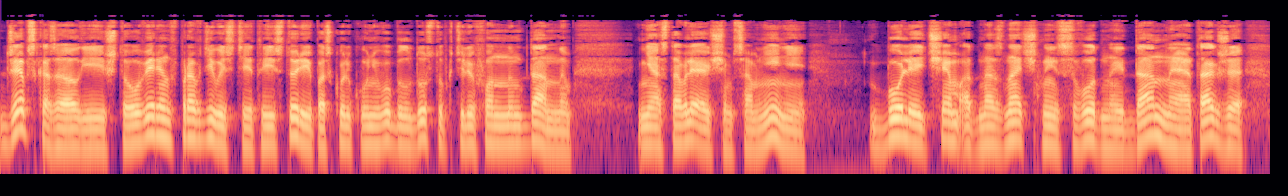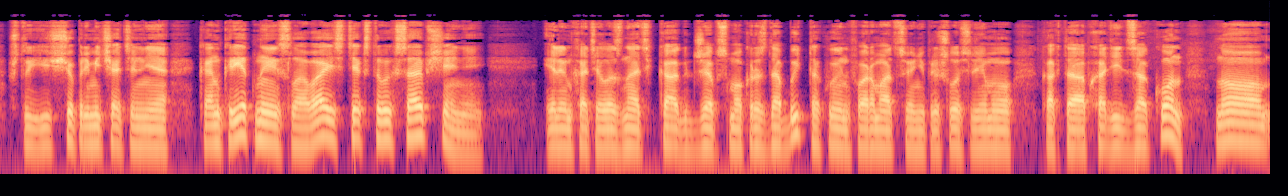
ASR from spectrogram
Джеб сказал ей, что уверен в правдивости этой истории, поскольку у него был доступ к телефонным данным, не оставляющим сомнений – более чем однозначные сводные данные, а также, что еще примечательнее, конкретные слова из текстовых сообщений. Эллен хотела знать, как Джеб смог раздобыть такую информацию, не пришлось ли ему как-то обходить закон, но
